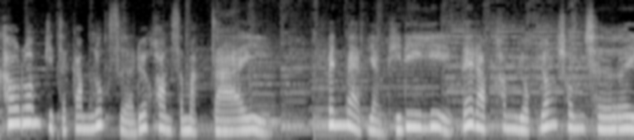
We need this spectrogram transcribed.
เข้าร่วมกิจกรรมลูกเสือด้วยความสมัครใจ เป็นแบบอย่างที่ดีได้รับคำยกย่องชมเชย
